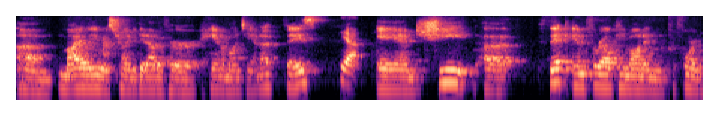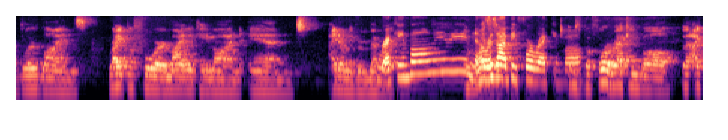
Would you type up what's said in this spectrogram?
um, Miley was trying to get out of her Hannah Montana phase, Yeah. and she, uh, Thicke and Pharrell came on and performed Blurred Lines right before Miley came on, and I don't even remember. Wrecking Ball, maybe? It No, or was that before Wrecking Ball? It was before Wrecking Ball, but I,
